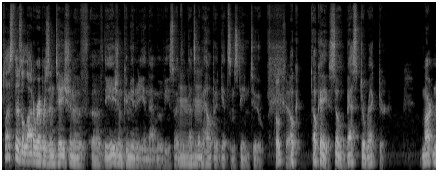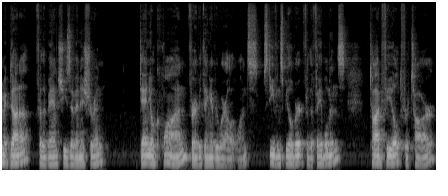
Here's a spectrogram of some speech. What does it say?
Plus, there's a lot of representation of, of the Asian community in that movie. So I think that's Mhm. going to help it get some steam too. Hope so. Okay. Okay, so best director Martin McDonagh for The Banshees of Inisherin, Daniel Kwan for Everything Everywhere All at Once, Steven Spielberg for The Fabelmans, Todd Field for Tar,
